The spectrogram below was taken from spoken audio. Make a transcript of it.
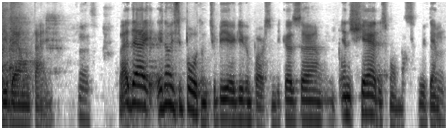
be there on time. Nice. But uh, you know, it's important to be a given person because um, and share these moments with them.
